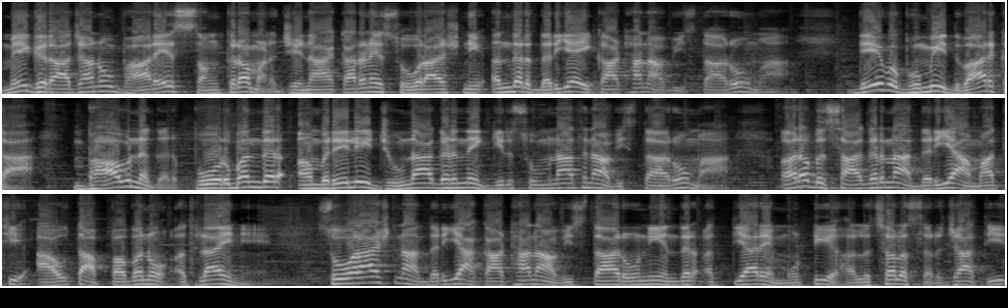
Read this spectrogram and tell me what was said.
મેઘરાજાનું ભારે સંક્રમણ, જેના કારણે સૌરાષ્ટ્રની અંદર દરિયાઈ કાંઠાના વિસ્તારોમાં દેવભૂમિ દ્વારકા, ભાવનગર, પોરબંદર, અમરેલી, જૂનાગઢ અને ગીર સોમનાથના વિસ્તારોમાં અરબ સાગરના દરિયામાંથી આવતા પવનો અથડાઈને સૌરાષ્ટ્રના દરિયાકાંઠાના વિસ્તારોની અંદર અત્યારે મોટી હલચલ સર્જાતી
